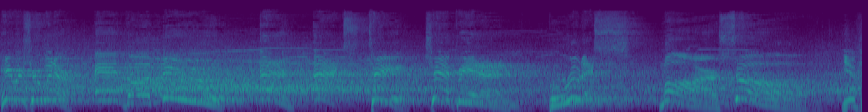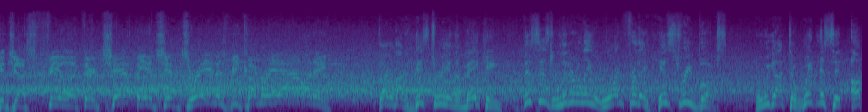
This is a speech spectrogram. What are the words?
Here is your winner and the new NXT Champion, Brutus Marshall. You can just feel it. Their championship dream has become reality. Talk about history in the making. This is literally one for the history books. And we got to witness it up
